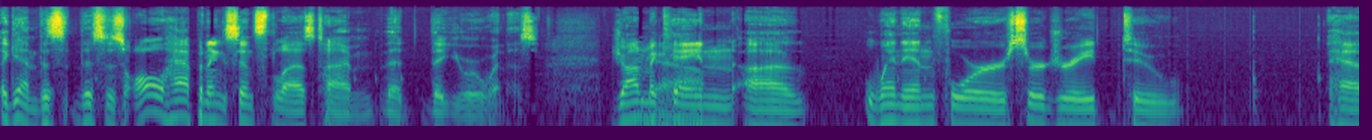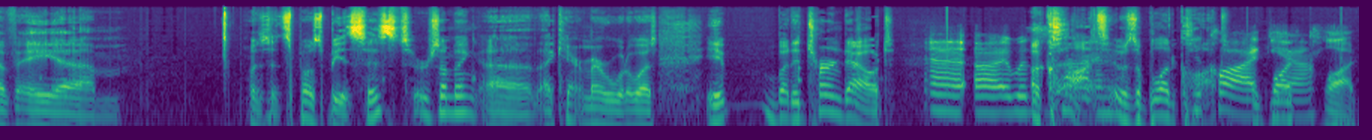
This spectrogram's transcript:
again, this this is all happening since the last time that that you were with us. John Yeah. McCain uh, went in for surgery to have a um, was it supposed to be a cyst or something? Uh, I can't remember what it was. It but it turned out Uh, uh, it was a clot. uh, It was a blood a clot. clot. blood yeah. clot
